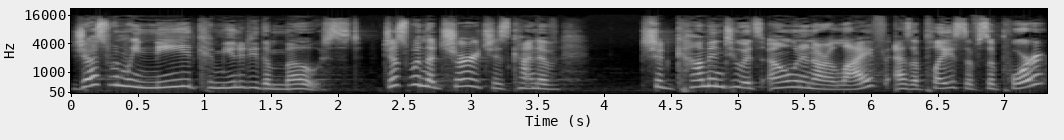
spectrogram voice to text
Just when we need community the most, just when the church is kind of should come into its own in our life as a place of support,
